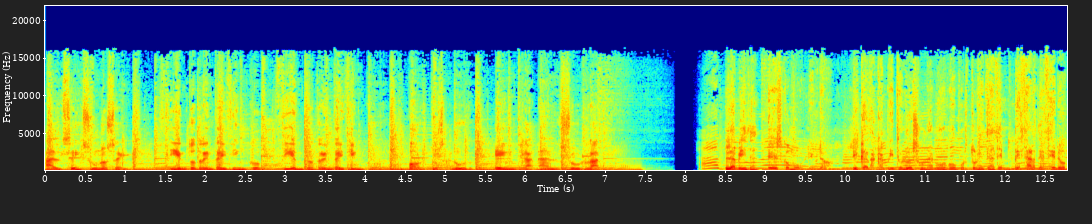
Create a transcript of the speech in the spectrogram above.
al 616-135-135. Por tu salud en Canal Sur Radio. La vida es como un libro y cada capítulo es una nueva oportunidad de empezar de cero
